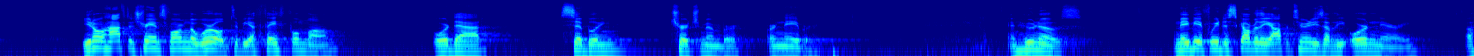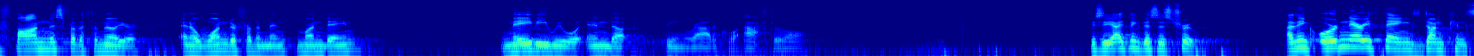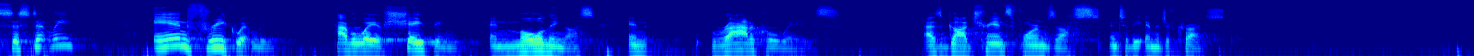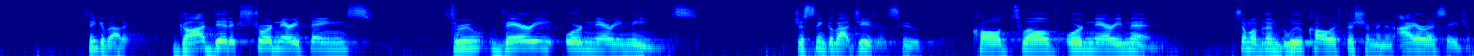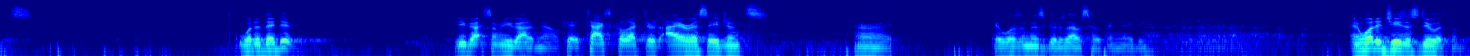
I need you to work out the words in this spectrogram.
You don't have to transform the world to be a faithful mom or dad, sibling, church member, or neighbor. And who knows? Maybe if we discover the opportunities of the ordinary, a fondness for the familiar, and a wonder for the mundane, maybe we will end up being radical after all. You see, I think this is true. I think ordinary things done consistently and frequently have a way of shaping and molding us in radical ways as God transforms us into the image of Christ. Think about it. God did extraordinary things through very ordinary means. Just think about Jesus, who called 12 ordinary men, some of them blue collar fishermen and IRS agents. What did they do? You got some of you got it now, okay? Tax collectors, IRS agents. All right. It wasn't as good as I was hoping, maybe. and what did Jesus do with them?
